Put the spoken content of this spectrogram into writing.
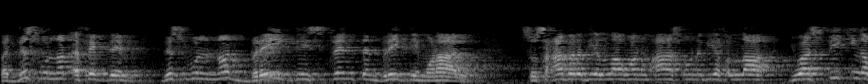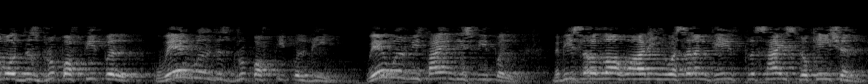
but this will not affect them. This will not break their strength and break their morale. So Sahaba radiallahu anhum asked, O Nabi of Allah, you are speaking about this group of people. Where will this group of people be? Where will we find these people? Nabi sallallahu alayhi wa sallam gave precise location.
